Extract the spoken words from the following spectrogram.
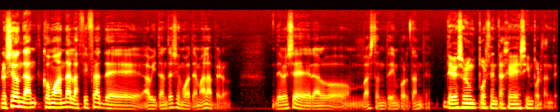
No sé dónde cómo andan las cifras de habitantes en Guatemala, pero debe ser algo bastante importante. Debe ser un porcentaje importante.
